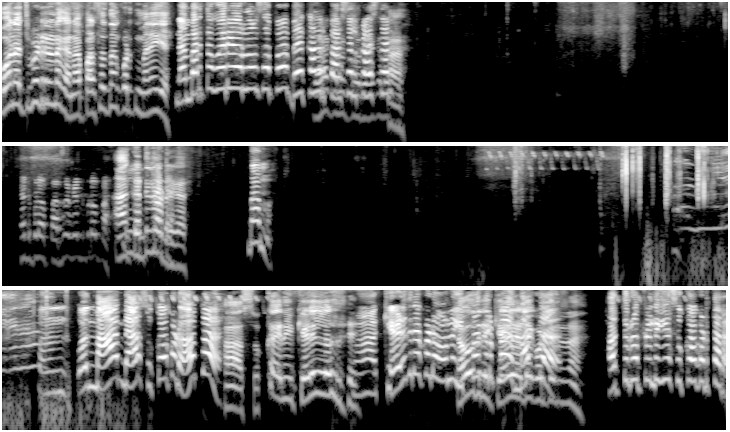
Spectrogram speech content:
ಫೋನ್ ಹಚ್ಬಿಡ್ರಿ ನನಗೆ ನಾ ಪಾರ್ಸಲ್ ತಂದು ಕೊಡ್ತೀನಿ ಮನೆಗೆ. ನಂಬರ್ ತಗೋರಿ ಅವ್ರದ್ದು ಸ್ವಲ್ಪ ಬೇಕಾದ್ರೆ ಪಾರ್ಸಲ್ ಕಳಿಸ್ತಾರೆ ಹಾಂ. ಕಟ್ಟಿ ನೋಡ್ರಿ ಬಮ್ಮ. ಒಂದ್ ಒಂದ್ ಮಾ ಮ್ಯಾ ಸುಕ್ಕ ಕೊಡು ಅಪ್ಪ. ಹಾ ಸುಕ್ಕ ನೀವು ಕೇಳಿಲ್ಲಲ್ರಿ. ಹಾ, ಕೇಳಿದ್ರೆ ಕೊಡು ಅವನು ಹೌದ್ರಿ ಕೇಳಿ ಹತ್ತು ರೂಪಾಯಿ ಪ್ಲೇಟಿಗೆ ಸುಕ್ಕ ಕೊಡ್ತಾರ.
